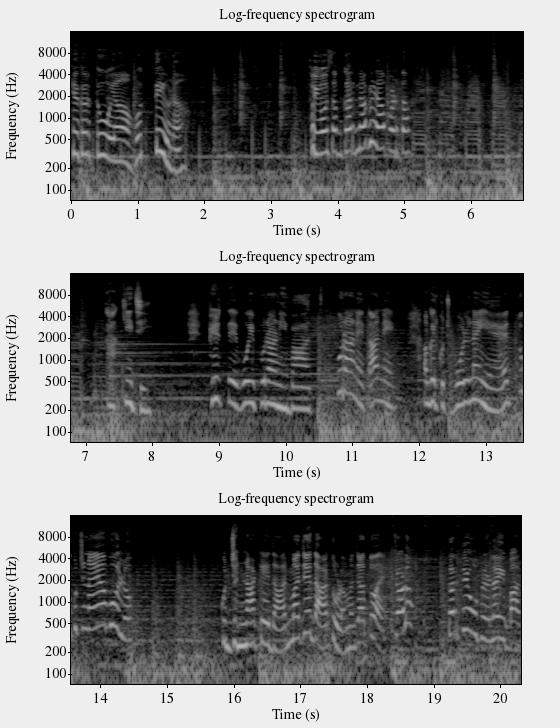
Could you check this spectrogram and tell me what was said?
कि अगर तू यहाँ होती ना तो यो सब करना भी ना पड़ता। काकी जी फिर ते वही पुरानी बात पुराने ताने। अगर कुछ बोलना ही है तो कुछ नया बोलो। कुछ झन्नाटेदार मज़ेदार थोड़ा मज़ा तो है चलो करती हूँ फिर नई बात।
